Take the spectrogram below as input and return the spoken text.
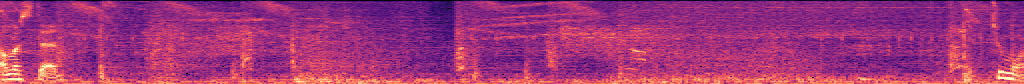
Almost dead. Two more.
